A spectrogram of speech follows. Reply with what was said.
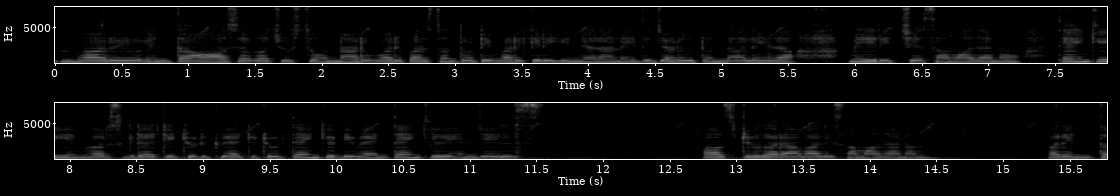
వారు ఎంత ఆశగా చూస్తూ ఉన్నారు వారి పర్సన్ తోటి వారికి రీయూనియన్ అనేది జరుగుతుందా లేదా మీరు ఇచ్చే సమాధానం thank you universe gratitude gratitude thank you divine thank you angels పాజిటివ్గా రావాలి సమాధానం. వారు ఎంత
